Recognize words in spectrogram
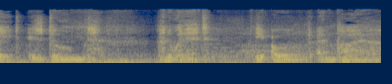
Fleet is doomed. And with it, the old empire.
